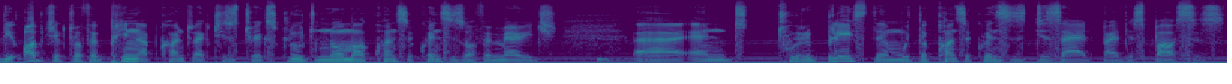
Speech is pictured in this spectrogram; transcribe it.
the object of a prenup contract is to exclude normal consequences of a marriage, uh, and to replace them with the consequences desired by the spouses.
